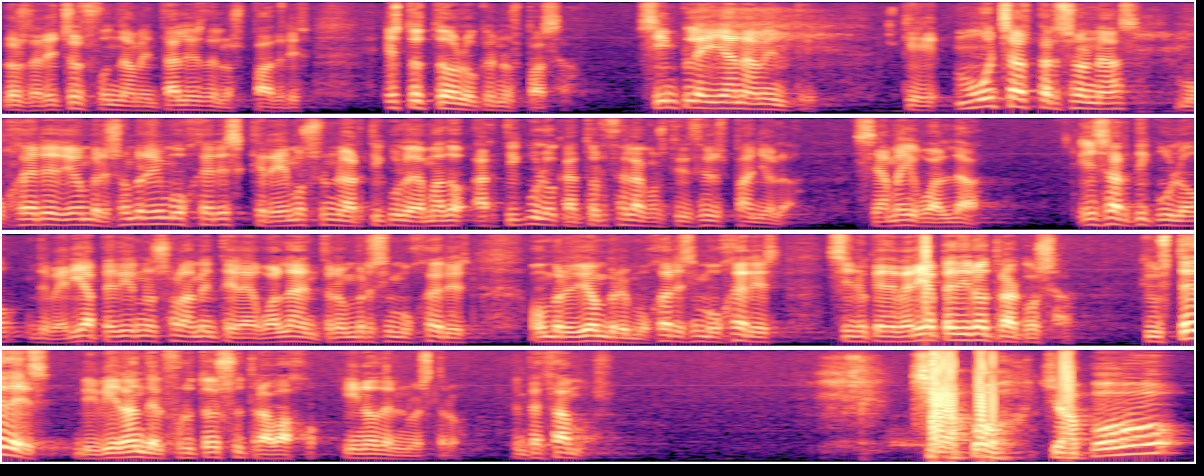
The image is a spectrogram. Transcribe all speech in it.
los derechos fundamentales de los padres. Esto es todo lo que nos pasa, simple y llanamente que muchas personas, mujeres y hombres, hombres y mujeres, creemos en un artículo llamado artículo 14 de la Constitución Española. Se llama igualdad. Ese artículo debería pedir no solamente la igualdad entre hombres y mujeres, hombres y hombres, mujeres y mujeres, sino que debería pedir otra cosa, que ustedes vivieran del fruto de su trabajo y no del nuestro. Empezamos. Chapó, chapó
